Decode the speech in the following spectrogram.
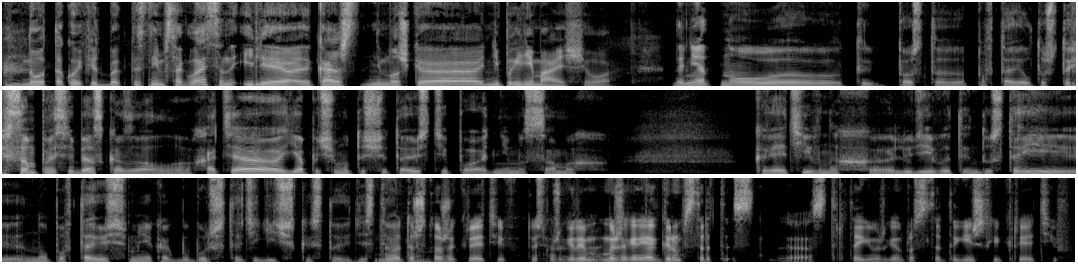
Ну вот такой фидбэк. Ты с ним согласен или, э, кажется, немножко не принимаешь его? Да нет, ну ты просто повторил то, что я сам про себя сказал. Хотя я почему-то считаюсь типа одним из самых креативных э, людей в этой индустрии, но, повторюсь, мне как бы больше стратегическая история действительно. Ну, это же тоже креатив. То есть мы же говорим, мы же я говорим страт, э, стратегию, мы же говорим просто стратегический креатив.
